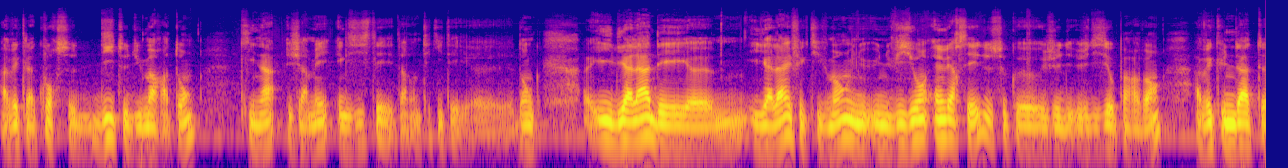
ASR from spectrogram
avec la course dite du marathon, qui n'a jamais existé dans l'Antiquité. Euh, donc, il y a là des, euh, il y a là effectivement une, vision inversée de ce que je, disais auparavant, avec une date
